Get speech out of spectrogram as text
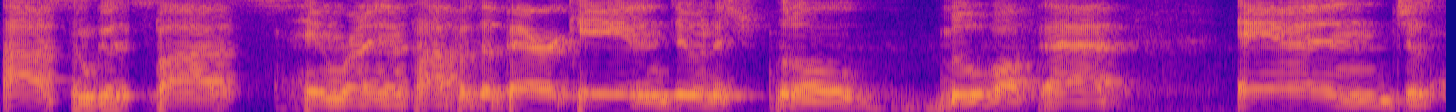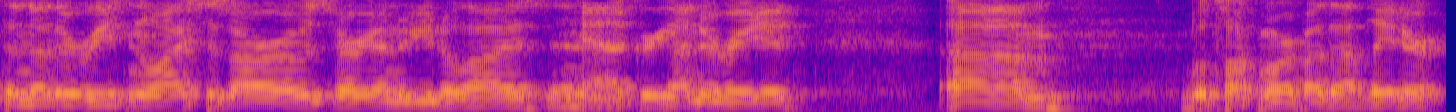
Uh, some good spots. Him running on top of the barricade and doing this little move off that. And just another reason why Cesaro is very underutilized and Yeah, underrated. Um, we'll talk more about that later.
